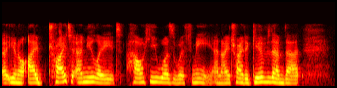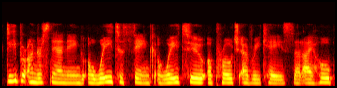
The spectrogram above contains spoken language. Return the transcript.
uh, you know, I try to emulate how he was with me and I try to give them that deeper understanding, a way to think, a way to approach every case that I hope,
